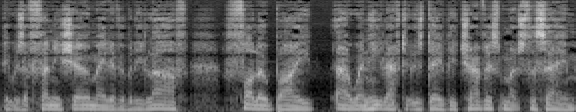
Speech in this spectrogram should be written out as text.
It was a funny show, made everybody laugh, followed by, uh, when he left, it was Dave Lee Travis, much the same.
